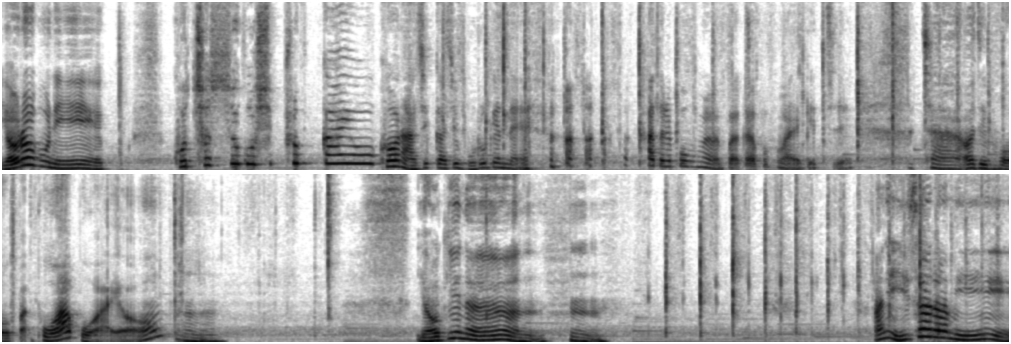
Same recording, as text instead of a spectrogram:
여러분이 고쳐 쓰고 싶을까요? 그건 아직까지 모르겠네 카드를 뽑으면 빨까 뽑으면 알겠지. 자 어디 보, 보아 보아요. 음. 여기는 음. 아니 이 사람이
